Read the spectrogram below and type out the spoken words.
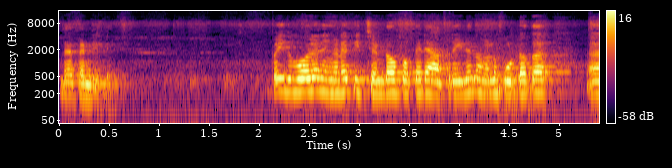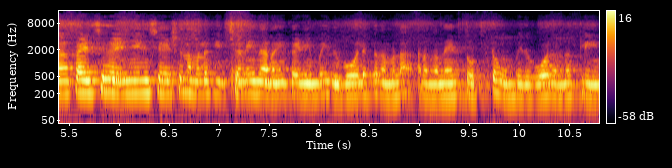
ഇതാ കണ്ടില്ലേ? അപ്പോൾ ഇതുപോലെ നിങ്ങളുടെ കിച്ചൺ ടോപ്പൊക്കെ രാത്രിയിൽ നമ്മൾ ഫുഡൊക്കെ കഴിച്ച് കഴിഞ്ഞതിന് ശേഷം നമ്മൾ കിച്ചണിൽ നിന്ന് ഇറങ്ങി കഴിയുമ്പോൾ ഇതുപോലൊക്കെ നമ്മൾ ഇറങ്ങുന്നതിന് തൊട്ട് മുമ്പ് ഇതുപോലെ ഒന്ന് ക്ലീൻ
